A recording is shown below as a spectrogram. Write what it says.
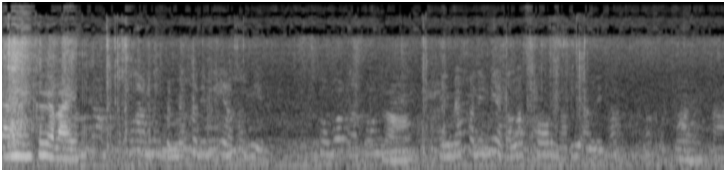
อันนี้คืออะไรอันหนึงเป็นแมคคาเดเมียค่ะพี่เหรอมีแมคคาเดเมียกับลอดช่องค่ะพี่อันเล็กค่ะจ้า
